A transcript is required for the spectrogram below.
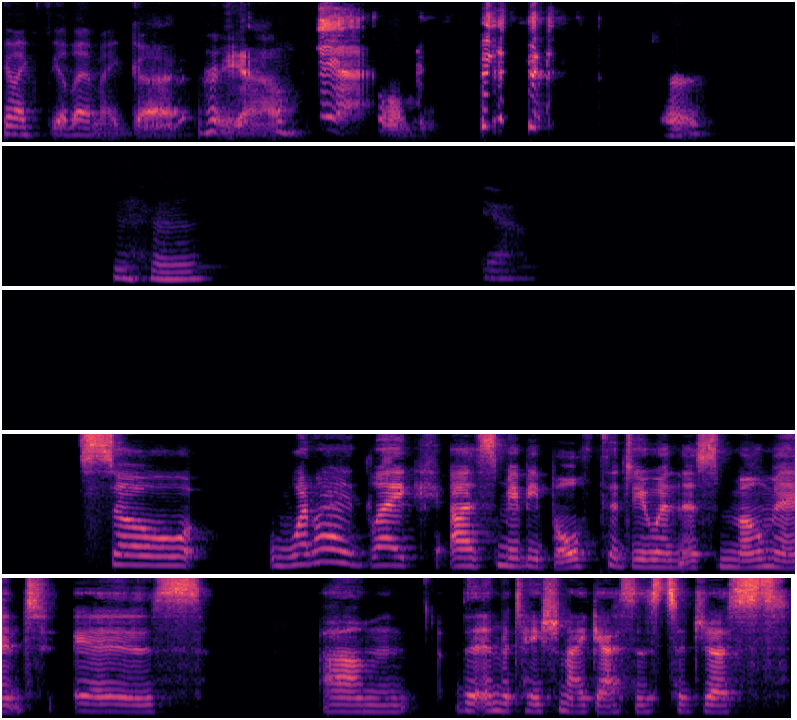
I can like feel that in my gut right yeah. now. Yeah. Oh. sure. Mm-hmm. Yeah. So, what I'd like us maybe both to do in this moment is um, the invitation, I guess, is to just,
